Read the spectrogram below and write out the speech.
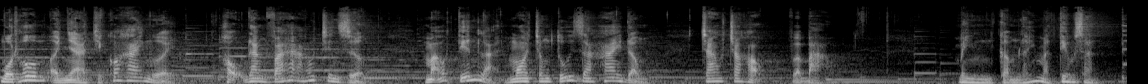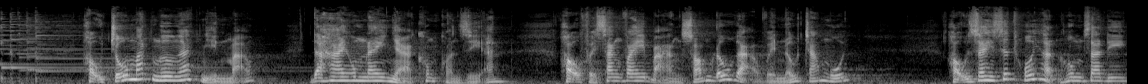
Một hôm ở nhà chỉ có hai người, Hậu đang vá áo trên giường, Mão tiến lại moi trong túi ra hai đồng, trao cho Hậu và bảo: "Mình cầm lấy mà tiêu dần." Hậu chố mắt ngơ ngác nhìn Mão. Đã hai hôm nay nhà không còn gì ăn, Hậu phải sang vay bà hàng xóm đấu gạo về nấu cháo muối. Hậu dây dứt hối hận hôm ra đi,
